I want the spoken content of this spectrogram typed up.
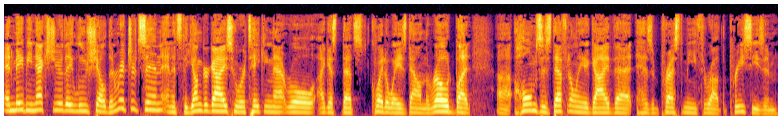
And maybe next year they lose Sheldon Richardson and it's the younger guys who are taking that role. I guess that's quite a ways down the road, but uh, Holmes is definitely a guy that has impressed me throughout the preseason.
